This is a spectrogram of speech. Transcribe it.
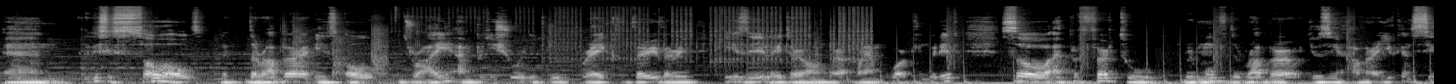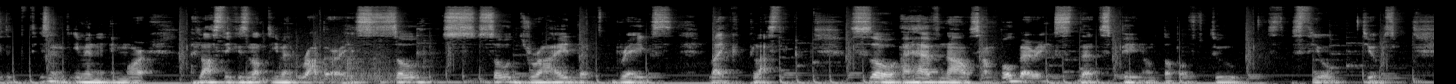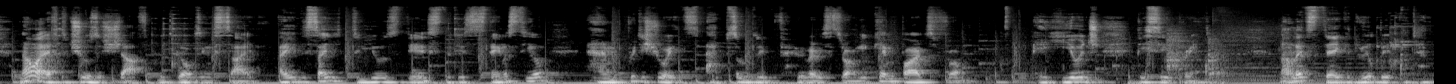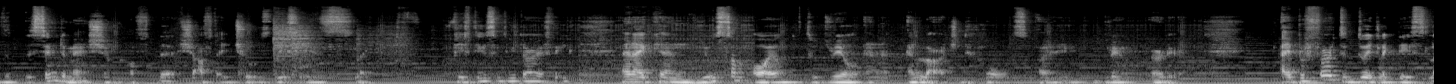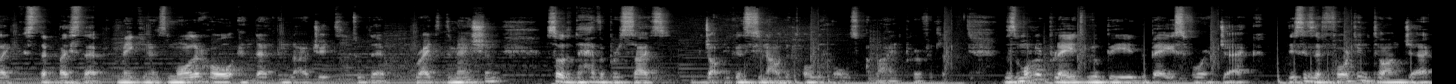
and this is so old that the rubber is all dry. I'm pretty sure it will break very very easy later on when I'm working with it. So I prefer to remove the rubber using a hammer. You can see that it isn't even anymore plastic, it's not even rubber, it's so, so dry that breaks like plastic. So I have now some ball bearings that spin on top of two steel tubes. Now I have to choose a shaft that goes inside. I decided to use this that is stainless steel I'm pretty sure it's absolutely very, very strong. It came parts from a huge PC printer. Now let's take a drill bit that have the, the, same dimension of the shaft I chose. This is like 15 centimeter, I think, and I can use some oil to drill and enlarge the holes I drilled earlier. I prefer to do it like this, like step by step, making a smaller hole and then enlarge it to the right dimension so that I have a precise job. You can see now that all the holes align perfectly. The smaller plate will be the base for a jack. This is a 14 ton jack.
